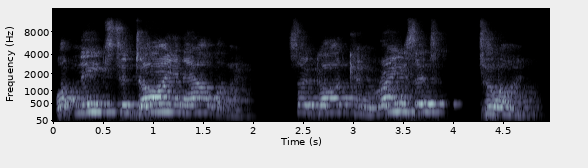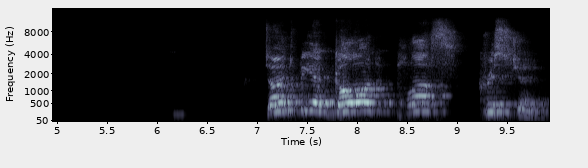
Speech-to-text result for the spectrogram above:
What needs to die in our life so God can raise it to life? Don't be a God plus Christian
